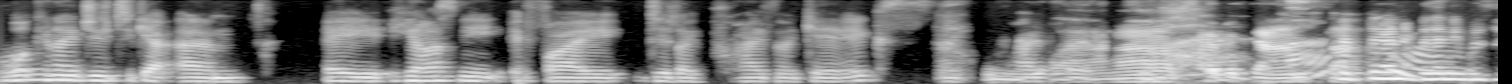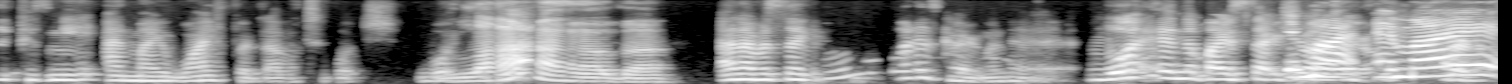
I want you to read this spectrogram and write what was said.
What can I do to get um a he asked me if I did like private gigs. Like private Wow, private dance. But then but then he was like, because me and my wife would love to watch watch Love. and I was like, what is going on here? What in the bisexual? Am I am I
